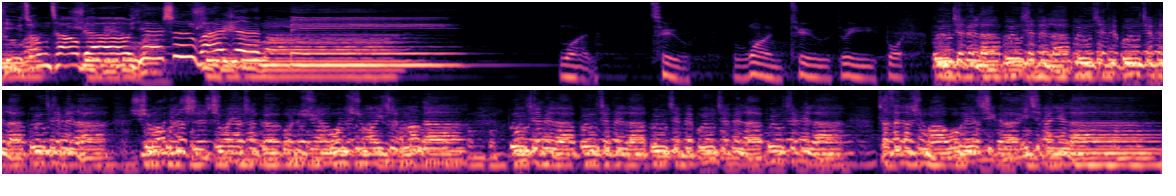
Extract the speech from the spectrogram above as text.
体重超标也是万人迷。One, two. One, two, three, four。不用减肥了，不用减肥了，不用减肥，不用减肥了，不用减肥了。熊猫不考试，吃完要唱歌，观众需要我们熊猫一直很忙的。不用减肥了，不用减肥了，不用减肥，不用减肥了，不用减肥了。招财大熊猫，我们有七个，一起拜年了。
